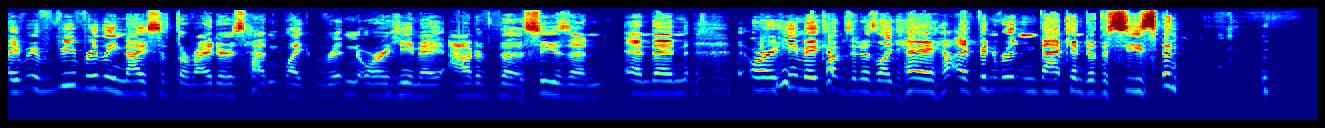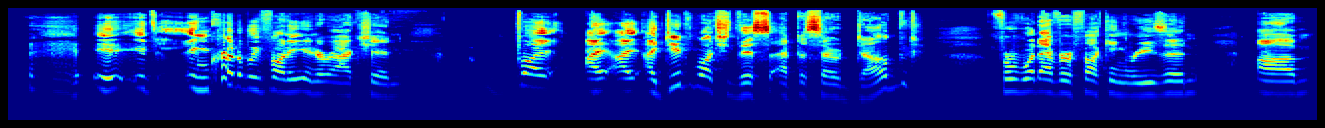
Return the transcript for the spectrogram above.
it would be really nice if the writers hadn't like written Orihime out of the season, and then Orihime comes in and is like, hey, I've been written back into the season. it, it's incredibly funny interaction, but I, I I did watch this episode dubbed for whatever fucking reason. Um,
